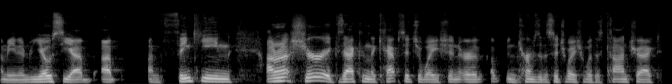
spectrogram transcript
I mean, in Josi, I, I, I'm thinking I'm not sure exactly in the cap situation or in terms of the situation with his contract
